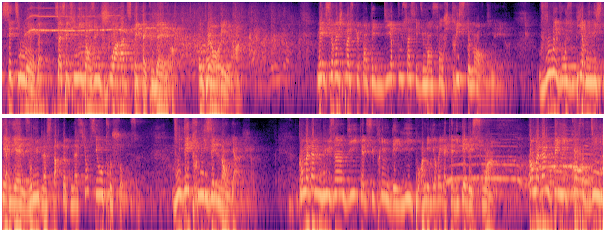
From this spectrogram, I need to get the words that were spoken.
c'est immonde. Ça s'est fini dans une foirade spectaculaire. On peut en rire. Mais serais-je presque tenté de dire tout ça c'est du mensonge tristement ordinaire. Vous et vos sbires ministériels venus de la start-up nation, c'est autre chose. Vous détruisez le langage. Quand Madame Buzyn dit qu'elle supprime des lits pour améliorer la qualité des soins, quand Madame Pénicaud dit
